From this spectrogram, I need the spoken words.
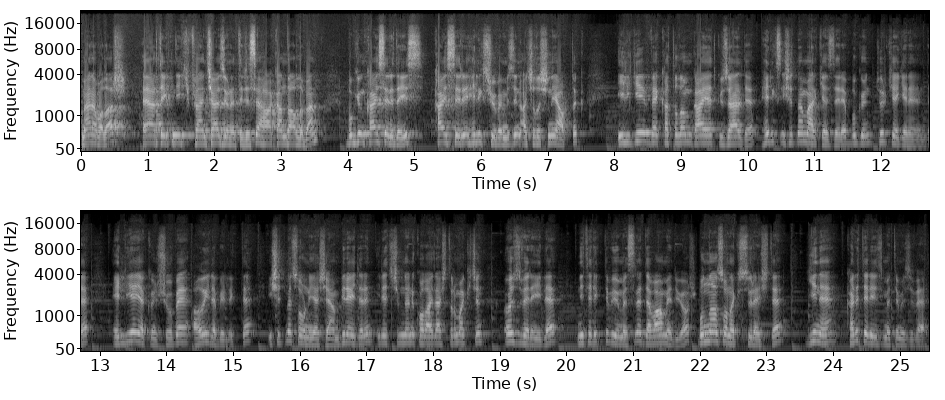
Merhabalar, Eğer Teknik Franchise Yöneticisi Hakan Dallı ben. Bugün Kayseri'deyiz. Kayseri Helix şubemizin açılışını yaptık. İlgi ve katılım gayet güzeldi. Helix işitme merkezleri bugün Türkiye genelinde 50'ye yakın şube ağı ile birlikte işitme sorunu yaşayan bireylerin iletişimlerini kolaylaştırmak için özveriyle nitelikli büyümesine devam ediyor. Bundan sonraki süreçte yine kaliteli hizmetimizi ve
